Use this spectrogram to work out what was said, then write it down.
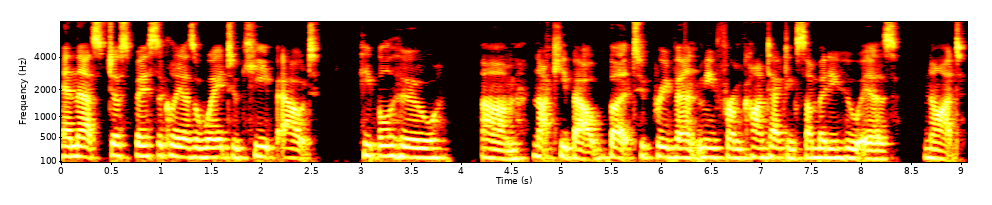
and that's just basically as a way to keep out people who um, not keep out, but to prevent me from contacting somebody who is not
